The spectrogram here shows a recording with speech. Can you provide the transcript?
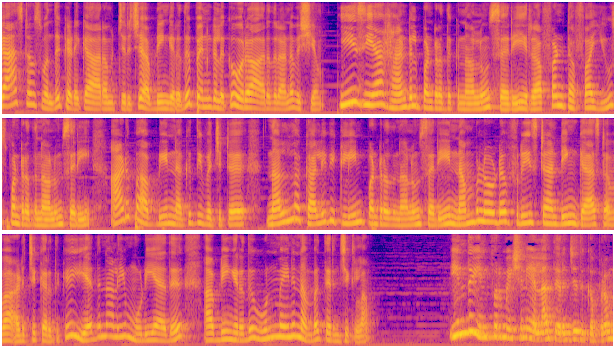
கேஸ் ஸ்டவ்ஸ் வந்து கிடைக்க ஆரம்பிச்சிருச்சு அப்படிங்கிறது பெண்களுக்கு ஒரு ஆறுதலான விஷயம். ஈஸியாக ஹேண்டில் பண்ணுறதுக்குனாலும் சரி ரஃப் அண்ட் டஃப்பாக யூஸ் பண்ணுறதுனாலும் சரி அடுப்பை அப்படியே நகர்த்தி வச்சுட்டு நல்லா கழுவி க்ளீன் பண்ணுறதுனாலும் சரி நம்மளோட ஃப்ரீ ஸ்டாண்டிங் கேஸ் ஸ்டவ்வை அடிச்சுக்கிறதுக்கு எதனாலையும் முடியாது அப்படிங்கிறது உண்மைன்னு நம்ம தெரிஞ்சுக்கலாம். இந்த இன்ஃபர்மேஷன் எல்லாம் தெரிஞ்சதுக்கப்புறம்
